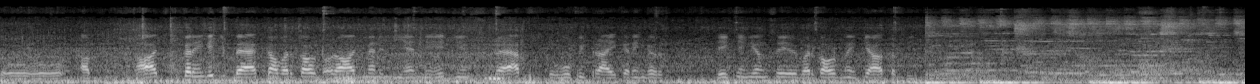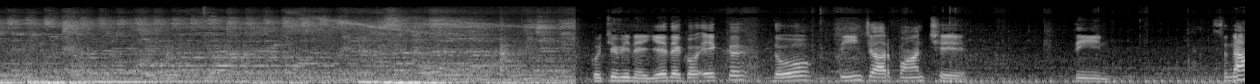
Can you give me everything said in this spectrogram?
तो अब आज करेंगे जी बैक का वर्कआउट और आज मैंने लिए हैं नए जिम स्ट्रैप तो वो भी ट्राई करेंगे और देखेंगे उनसे वर्कआउट में क्या तब्दीली कुछ भी नहीं। ये देखो एक दो तीन चार पाँच छ तीन। सुना?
